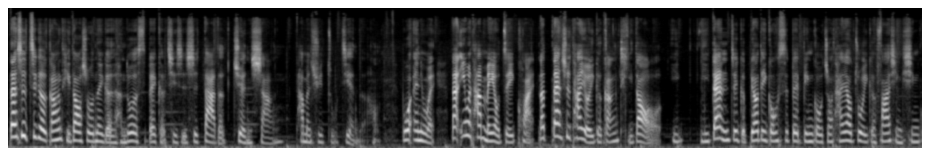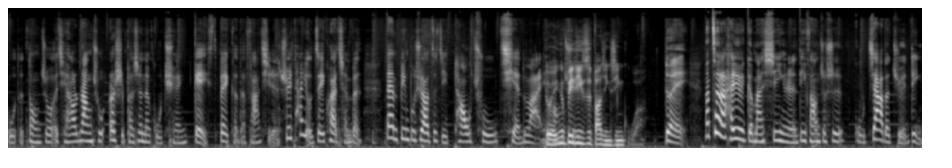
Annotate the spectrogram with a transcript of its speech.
但是这个刚刚提到说，那个很多的 SPAC 其实是大的券商他们去组建的哈。不过 anyway，那因为他没有这一块，那但是他有一个刚提到一。一旦这个标的公司被并购之后，他要做一个发行新股的动作，而且要让出二十 percent 的股权给 SPAC 的发起人，所以他有这一块成本，但并不需要自己掏出钱来。对，因为毕竟是发行新股啊。对，那再来还有一个蛮吸引人的地方，就是股价的决定。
